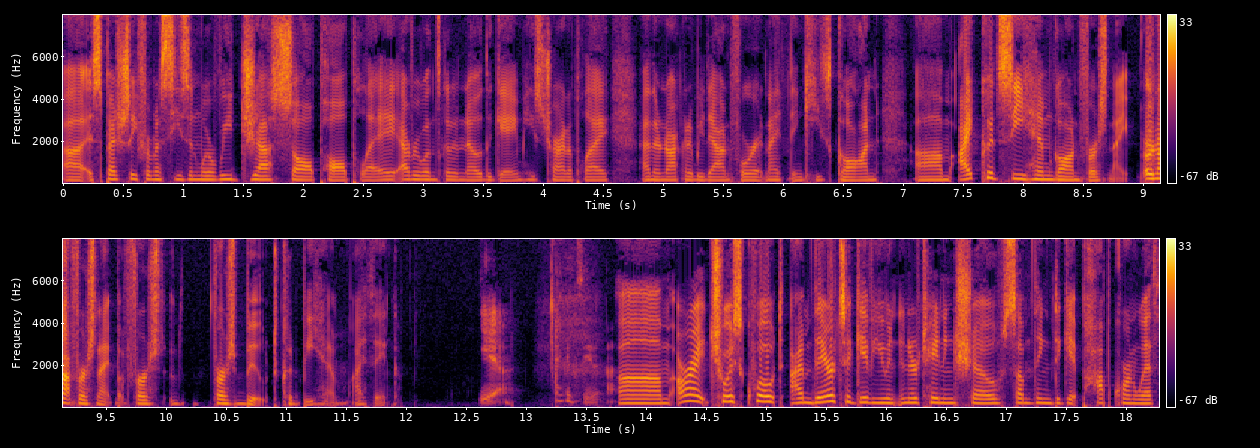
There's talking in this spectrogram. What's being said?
Uh, especially from a season where we just saw Paul play. Everyone's gonna know the game he's trying to play, and they're not gonna be down for it. And I think he's gone. Um, I could see him gone first night, or not first night, but first first boot could be him. I think. Yeah, I could see that. Um, all right, choice quote I'm there to give you an entertaining show, something to get popcorn with.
